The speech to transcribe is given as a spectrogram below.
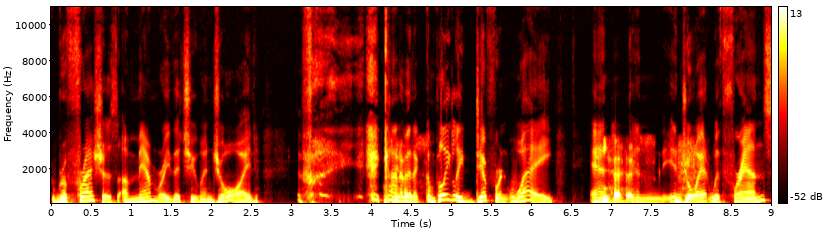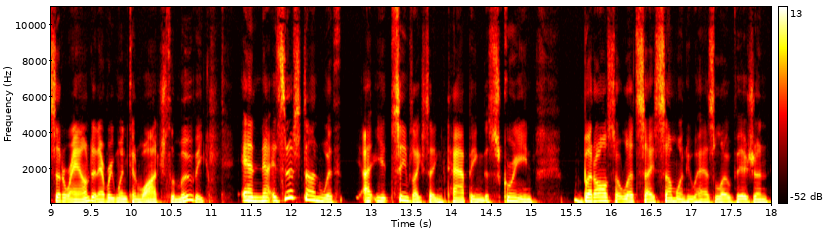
refreshes a memory that you enjoyed, kind yes. of in a completely different way and yes. you can enjoy it with friends, sit around, and everyone can watch the movie. And now, is this done with? It seems like saying tapping the screen, but also, let's say someone who has low vision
